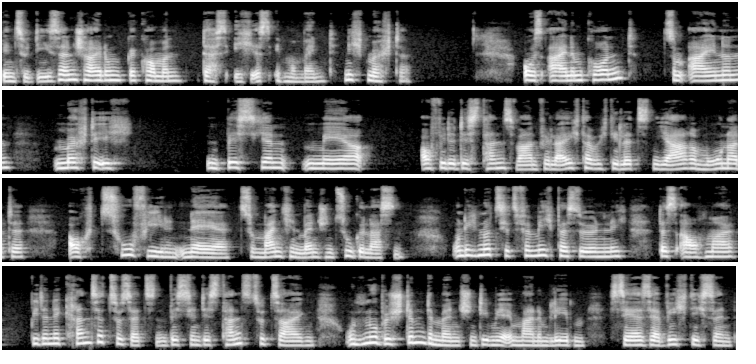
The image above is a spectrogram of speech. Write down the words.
bin zu dieser Entscheidung gekommen, dass ich es im Moment nicht möchte. Aus einem Grund. Zum einen möchte ich ein bisschen mehr auch wieder Distanz waren. Vielleicht habe ich die letzten Jahre, Monate auch zu viel Nähe zu manchen Menschen zugelassen. Und ich nutze jetzt für mich persönlich, das auch mal wieder eine Grenze zu setzen, ein bisschen Distanz zu zeigen und nur bestimmte Menschen, die mir in meinem Leben sehr, sehr wichtig sind,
